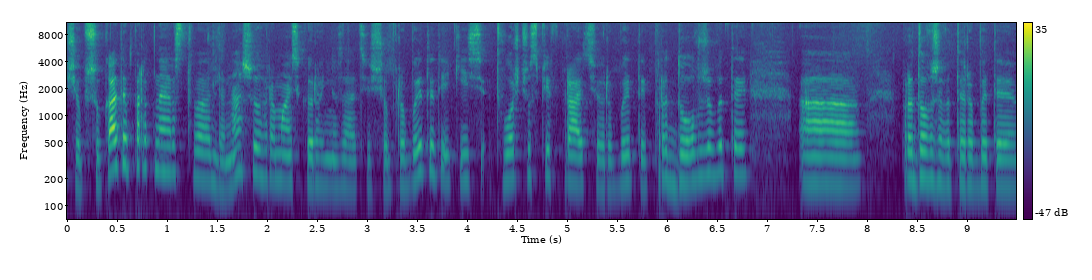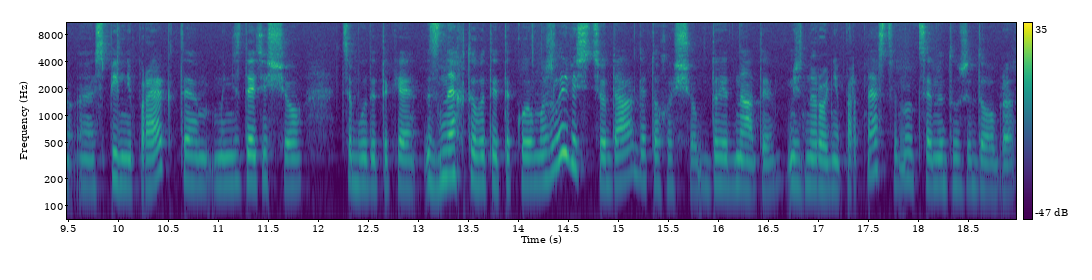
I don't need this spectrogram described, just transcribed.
щоб шукати партнерства для нашої громадської організації, щоб робити якісь творчу співпрацю, робити, продовжувати е, продовжувати робити е, спільні проекти. Мені здається, що це буде таке знехтувати такою можливістю да, для того, щоб доєднати міжнародні партнерства. Ну це не дуже добре.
